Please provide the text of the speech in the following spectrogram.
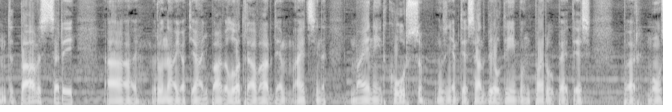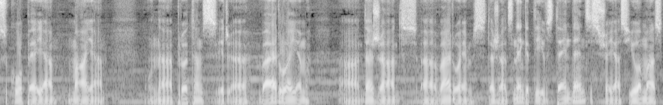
Un tad pāvests arī runājot Jāņa Pāvila otrā vārdiem, aicina mainīt kursu, uzņemties atbildību un parūpēties par mūsu kopējām mājām. Un, protams, ir vērojama dažādas, vērojams dažādas negatīvas tendences šajās jomās,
